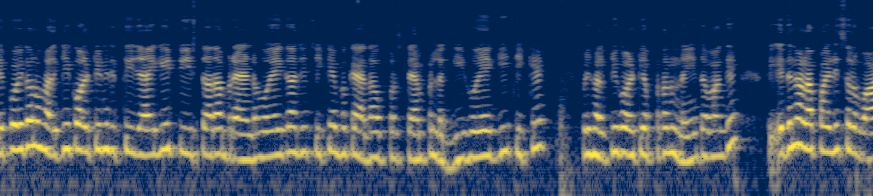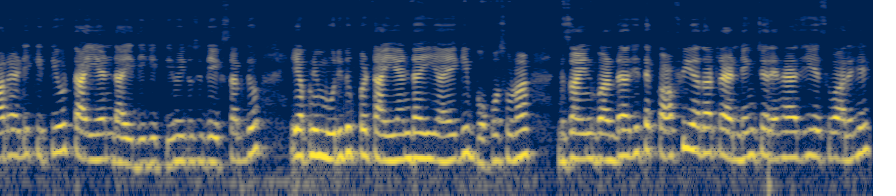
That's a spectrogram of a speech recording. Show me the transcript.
ਤੇ ਕੋਈ ਤੁਹਾਨੂੰ ਹਲਕੀ ਕੁਆਲਿਟੀ ਨਹੀਂ ਦਿੱਤੀ ਜਾਏਗੀ ਟੀ ਸਟਾਰਾ ਬ੍ਰਾਂਡ ਹੋਏਗਾ ਜੀ, ਠੀਕ ਹੈ, ਬਕਾਇਦਾ ਉੱਪਰ ਸਟੈਂਪ ਲੱਗੀ ਹੋਏਗੀ, ਠੀਕ ਹੈ, ਕੋਈ ਹਲਕੀ ਕੁਆਲਿਟੀ ਆਪਾਂ ਤੁਹਾਨੂੰ ਨਹੀਂ ਦਵਾਂਗੇ। ਤੇ ਇਹਦੇ ਨਾਲ ਆਪਾਂ ਜਿਹੜੀ ਸਲਵਾਰ ਰੈਡੀ ਕੀਤੀ, ਉਹ ਟਾਈ ਐਂਡ ਡਾਈ ਦੀ ਕੀਤੀ ਹੋਈ, ਤੁਸੀਂ ਦੇਖ ਸਕਦੇ ਹੋ। ਇਹ ਆਪਣੀ ਮੂਰੀ ਦੇ ਉੱਪਰ ਟਾਈ ਐਂਡ ਡਾਈ ਆਏਗੀ, ਬਹੁਤ ਸੋਹਣਾ ਡਿਜ਼ਾਈਨ ਬਣ ਰਿਹਾ ਜੀ ਤੇ ਕਾਫੀ ਜ਼ਿਆਦਾ ਟ੍ਰੈਂਡਿੰਗ 'ਚ ਰਿਹਾ ਜੀ ਇਸ ਵਾਰ ਇਹ।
